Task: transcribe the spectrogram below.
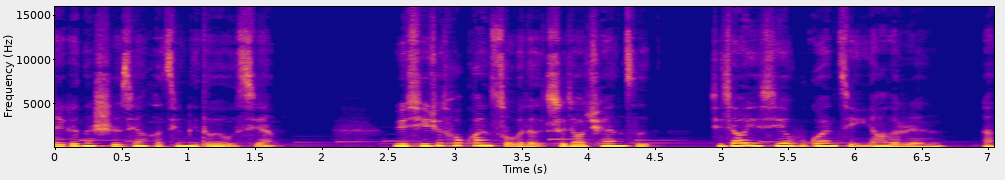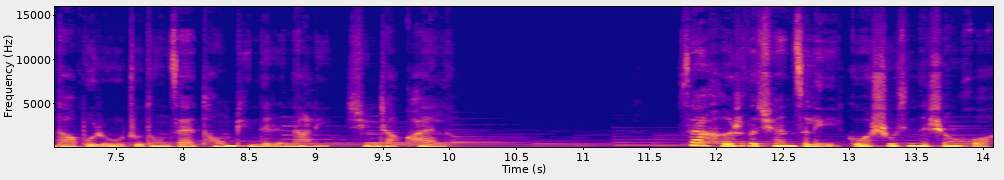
每个人的时间和精力都有限，与其去拓宽所谓的社交圈子，结交一些无关紧要的人。那倒不如主动在同频的人那里寻找快乐，在合适的圈子里过舒心的生活。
